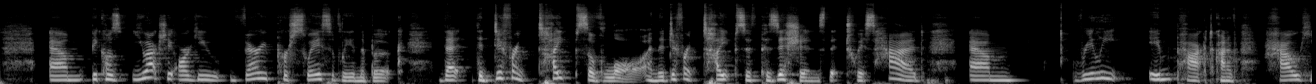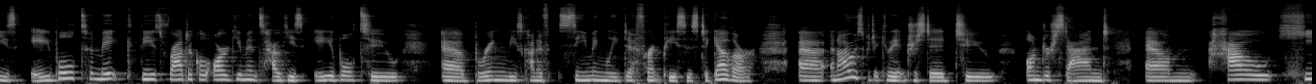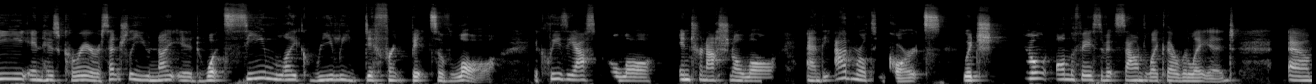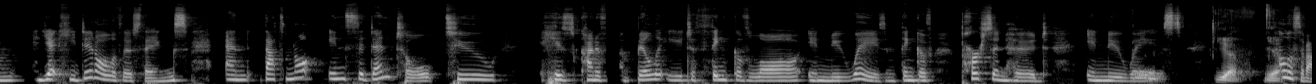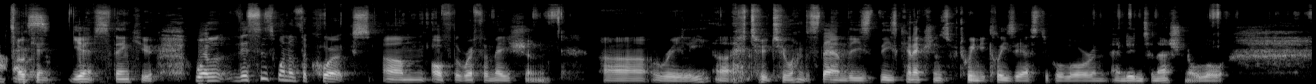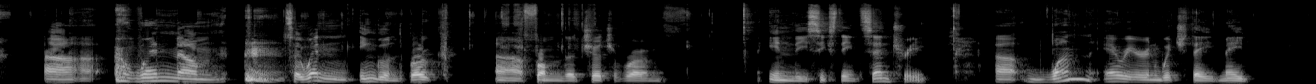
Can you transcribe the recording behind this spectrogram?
Um, because you actually argue very persuasively in the book that the different types of law and the different types of positions that Twiss had um, really impact kind of how he's able to make these radical arguments, how he's able to uh, bring these kind of seemingly different pieces together. Uh, and I was particularly interested to understand um, how he, in his career, essentially united what seem like really different bits of law ecclesiastical law, international law, and the admiralty courts, which don't, on the face of it, sound like they're related. Um, yet he did all of those things, and that's not incidental to his kind of ability to think of law in new ways and think of personhood in new ways. Yeah, yeah. Tell us about this. Okay. Yes, thank you. Well, this is one of the quirks um, of the Reformation. Uh, really, uh, to to understand these these connections between ecclesiastical law and, and international law. Uh, when um, so when England broke uh, from the Church of Rome in the 16th century, uh, one area in which they made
